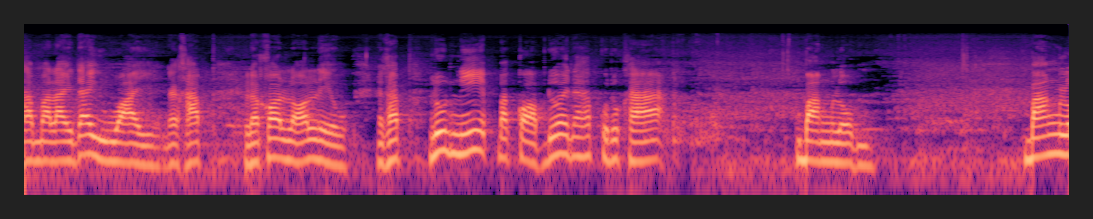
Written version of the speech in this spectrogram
ทำอะไรได้ไวนะครับ แล้วก็ร้อนเร็วนะครับ รุ่นนี้ประกอบด้วยนะครับคุณลูกค้าบังลม บางล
